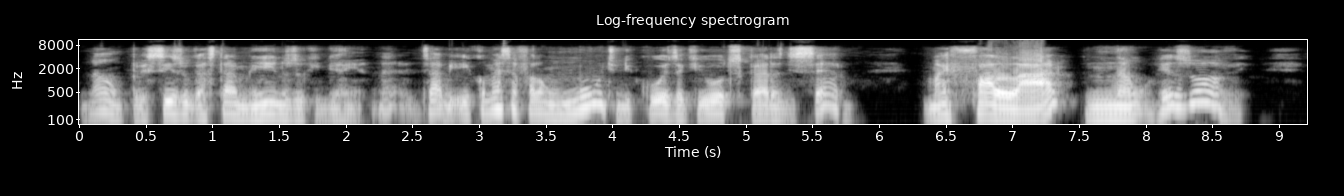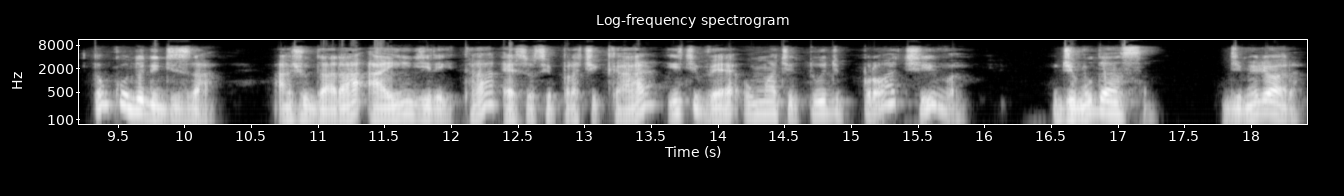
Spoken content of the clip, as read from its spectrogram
Não, preciso gastar menos do que ganha. Né? Sabe? E começa a falar um monte de coisa que outros caras disseram, mas falar não resolve. Então, quando ele diz lá, ajudará a endireitar é se você praticar e tiver uma atitude proativa de mudança, de melhora,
